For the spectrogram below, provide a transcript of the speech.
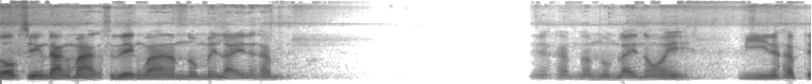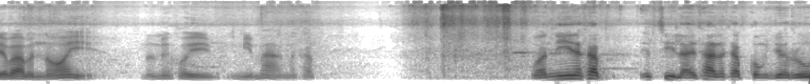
ร้องเสียงดังมากแสดงว่าน้ำนมไม่ไหลนะครับ นี่ยครับน้ำนมไหลน้อย มีนะครับ แต่ว่ามันน้อย มันไม่ค่อยมีมากนะครับ วันนี้นะครับ FC หลายท่านนะครับ คงจะรู้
